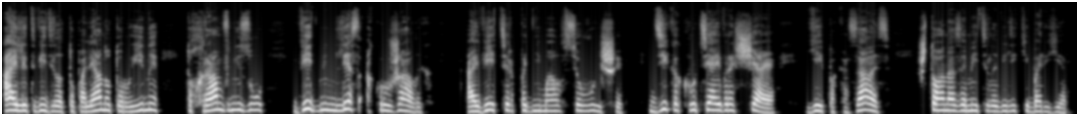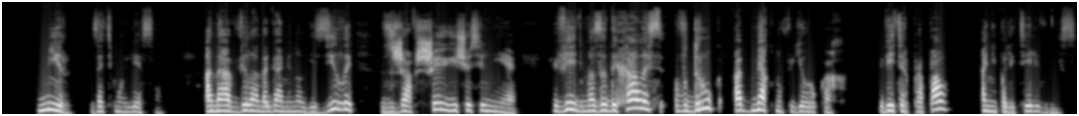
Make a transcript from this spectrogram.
Айлет видела то поляну, то руины, то храм внизу. Ведьмин лес окружал их, а ветер поднимал все выше, дико крутя и вращая. Ей показалось, что она заметила великий барьер. Мир за тьмой леса. Она обвела ногами ноги Зилы, сжав шею еще сильнее. Ведьма задыхалась, вдруг обмякнув в ее руках. Ветер пропал, они полетели вниз.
